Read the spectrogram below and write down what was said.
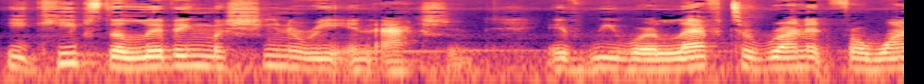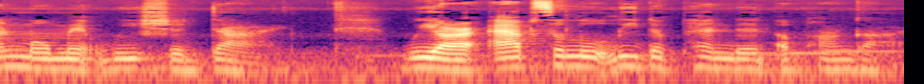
He keeps the living machinery in action. If we were left to run it for one moment, we should die. We are absolutely dependent upon God.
